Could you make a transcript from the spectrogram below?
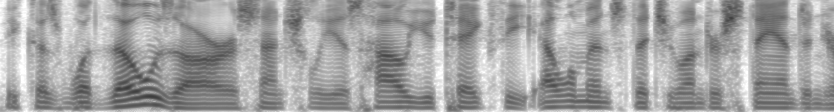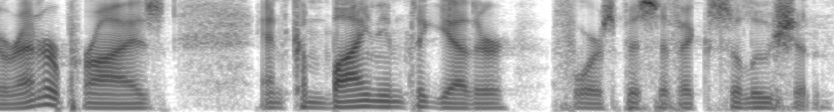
because what those are essentially is how you take the elements that you understand in your enterprise and combine them together for a specific solution.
